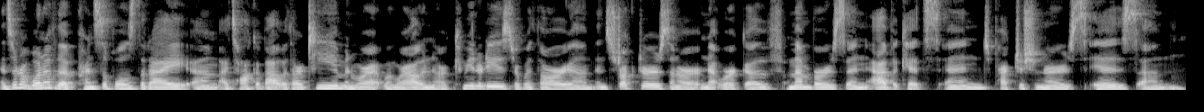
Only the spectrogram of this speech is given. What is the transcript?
And sort of one of the principles that I um, I talk about with our team and we're at, when we're out in our communities or with our um, instructors and our network of members and advocates and practitioners is um,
